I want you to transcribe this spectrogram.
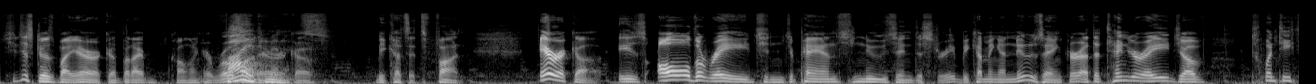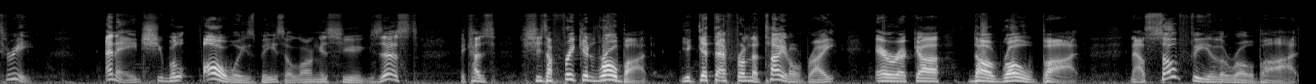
She just goes by Erica, but I'm calling her Robot Five Erica minutes. because it's fun. Erica is all the rage in Japan's news industry, becoming a news anchor at the tender age of 23. An age she will always be so long as she exists because she's a freaking robot. You get that from the title, right? Erica the robot. Now, Sophia the robot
